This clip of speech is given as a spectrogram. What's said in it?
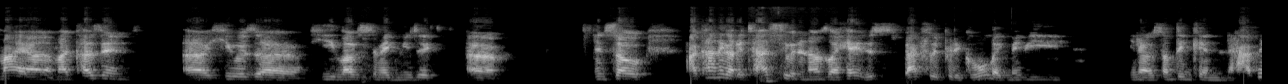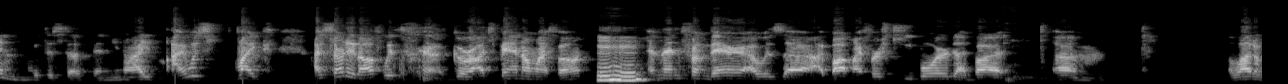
My uh my cousin uh, he was uh, he loves to make music, um, and so I kind of got attached to it, and I was like, hey, this is actually pretty cool. Like maybe you know something can happen with this stuff, and you know I I was like I started off with GarageBand on my phone, mm-hmm. and then from there I was uh, I bought my first keyboard. I bought um, a lot of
